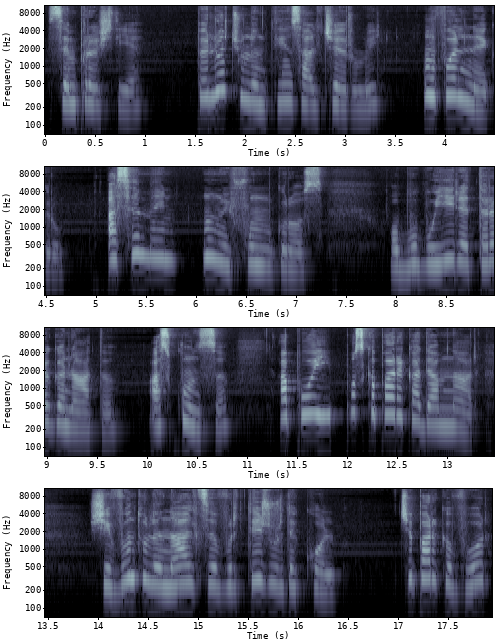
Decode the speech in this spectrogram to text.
se împrăștie, pe luciul întins al cerului, un văl negru, asemeni unui fum gros, o bubuire trăgănată, ascunsă, apoi o scăpare ca de amnar și vântul înalță vârtejuri de colb, ce parcă vor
